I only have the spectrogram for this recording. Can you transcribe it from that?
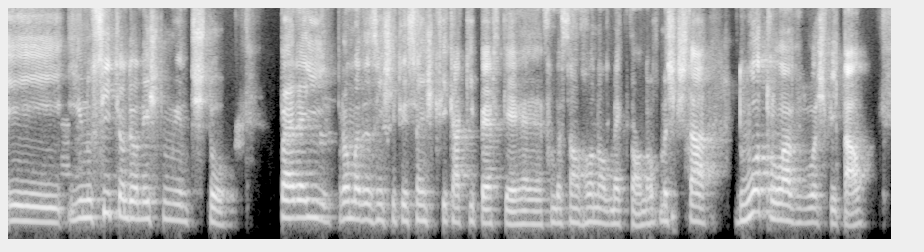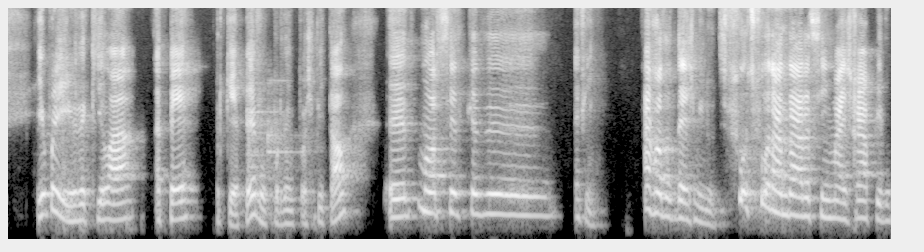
E, e no sítio onde eu neste momento estou, para ir para uma das instituições que fica aqui perto, que é a Fundação Ronald McDonald, mas que está do outro lado do hospital, eu para ir daqui lá a pé, porque é a pé, vou por dentro do hospital, uh, demoro cerca de, enfim, à roda de 10 minutos. Se for, se for a andar assim mais rápido,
